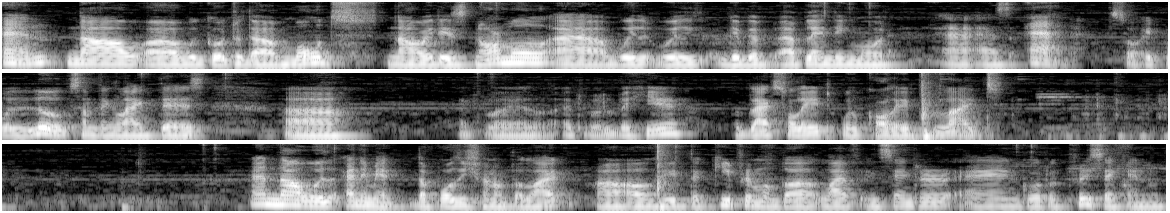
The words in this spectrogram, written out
And now uh, we go to the modes. Now it is normal. Uh, we'll, we'll give the blending mode uh, as add. So it will look something like this. Uh, it will it will be here. The black solid we'll call it light and now we'll animate the position of the light. Uh, I'll hit the keyframe of the light in center and go to 3 seconds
